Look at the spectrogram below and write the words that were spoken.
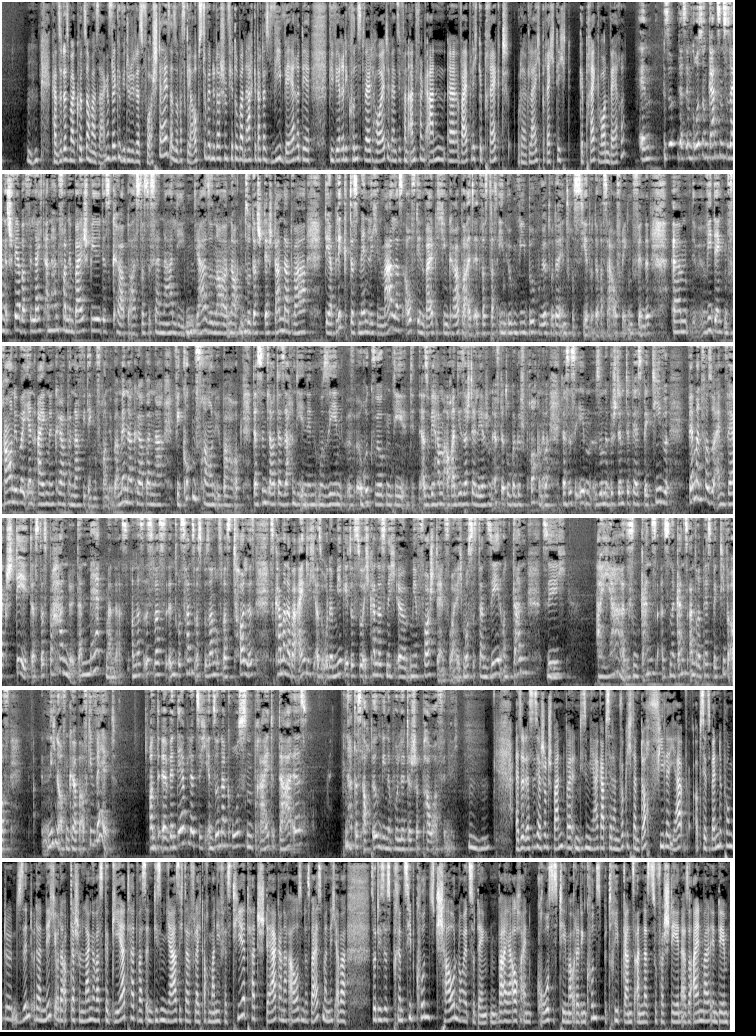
Mhm. Kannst du das mal kurz nochmal sagen, Silke, wie du dir das vorstellst? Also was glaubst du, wenn du da schon viel drüber nachgedacht hast? Wie wäre der, wie wäre die Kunstwelt heute, wenn sie von Anfang an äh, weiblich geprägt oder gleichberechtigt geprägt worden wäre? Ähm, so, das im Großen und Ganzen zu sagen, ist schwer, aber vielleicht anhand von dem Beispiel des Körpers, das ist ja naheliegend, mhm. ja, so, na, na, mhm. so dass der Standard war, der Blick des männlichen Malers auf den weiblichen Körper als etwas, das ihn irgendwie berührt oder interessiert oder was er aufregend findet. Ähm, wie denken Frauen über ihren eigenen Körper nach? Wie denken Frauen über Männerkörper nach? Wie gucken Frauen überhaupt? Das sind lauter Sachen, die in den Museen äh, rückwirken, die, die, also wir haben auch an dieser Stelle ja schon öfter drüber gesprochen, aber das ist eben so eine bestimmte Perspektive, wenn man vor so einem Werk steht, das das behandelt, dann merkt man das. Und das ist was Interessantes, was Besonderes, was Tolles. Das kann man aber eigentlich, also oder mir geht es so, ich kann das nicht äh, mir vorstellen vorher. Ich muss es dann sehen und dann sehe mhm. ich, ah ja, das ist, ein ganz, das ist eine ganz andere Perspektive auf, nicht nur auf den Körper, auf die Welt. Und äh, wenn der plötzlich in so einer großen Breite da ist, hat das auch irgendwie eine politische Power, finde ich. Mhm. Also das ist ja schon spannend, weil in diesem Jahr gab es ja dann wirklich dann doch viele, ja, ob es jetzt Wendepunkte sind oder nicht, oder ob da schon lange was gegärt hat, was in diesem Jahr sich dann vielleicht auch manifestiert hat, stärker nach außen, das weiß man nicht. Aber so dieses Prinzip Kunstschau neu zu denken, war ja auch ein großes Thema oder den Kunstbetrieb ganz anders zu verstehen. Also einmal in dem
